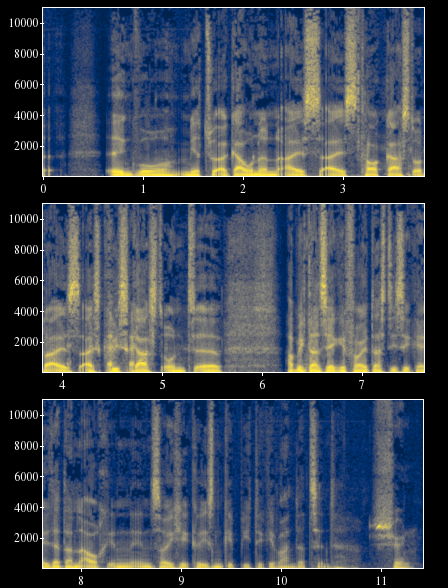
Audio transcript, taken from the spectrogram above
irgendwo mir zu ergaunern als als Talkgast oder als als Quizgast und äh, habe mich dann sehr gefreut, dass diese Gelder dann auch in in solche Krisengebiete gewandert sind. Schön.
